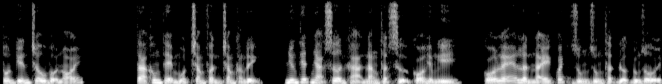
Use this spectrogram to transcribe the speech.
tôn kiến châu vội nói, ta không thể một trăm phần trăm khẳng định, nhưng tiết nhạc sơn khả năng thật sự có hiểm nghi, có lẽ lần này quách dung dung thật được đúng rồi.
